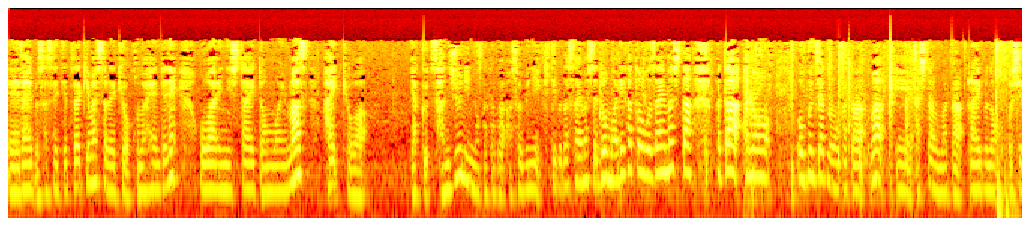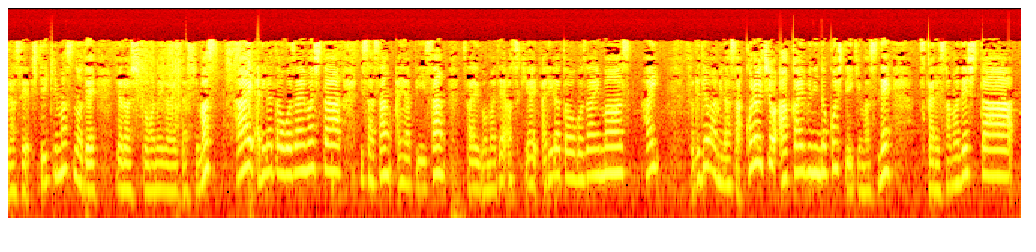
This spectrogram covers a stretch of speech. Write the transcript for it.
えー、ライブさせていただきましたので今日この辺でね終わりにしたいと思います。はい今日は約30人の方が遊びに来てくださいましてどうもありがとうございました。またあのオープンチャットの方は、えー、明日もまたライブのお知らせしていきますのでよろしくお願いいたします。はいありがとうございました。りささんあやぴーさん最後までお付き合いありがとうございます。はいそれでは皆さんこれを一応アーカイブに残していきますね。お疲れ様でした。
